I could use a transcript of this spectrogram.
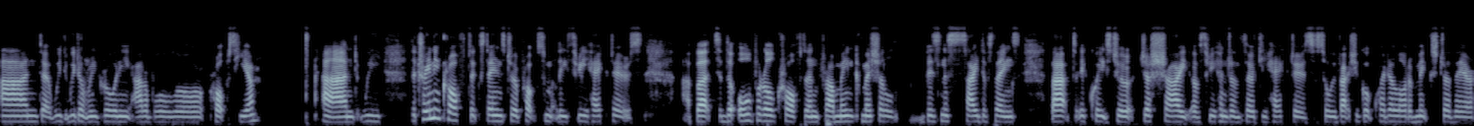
and uh, we, we don't really grow any arable or crops here and we the training croft extends to approximately three hectares but the overall croft and for our main commercial business side of things, that equates to just shy of 330 hectares. So we've actually got quite a lot of mixture there,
